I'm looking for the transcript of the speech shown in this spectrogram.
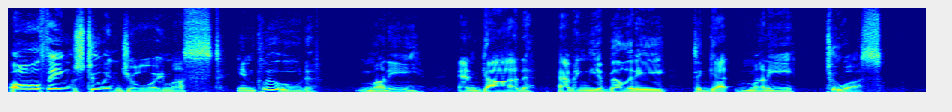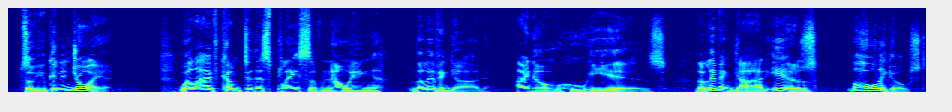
All things to enjoy must include money and God having the ability to get money to us so you can enjoy it. Well I've come to this place of knowing the living God. I know who he is. The living God is the Holy Ghost.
